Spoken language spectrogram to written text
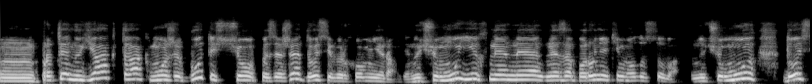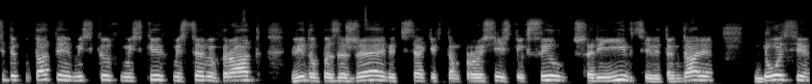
М, Про те, ну як так може бути, що ОПЗЖ досі в Верховній Раді? Ну чому їх не, не, не заборонять їм голосувати? Ну чому досі депутати міських міських місцевих рад від ОПЗЖ, від всяких там проросійських сил, шаріївців і так далі, досі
